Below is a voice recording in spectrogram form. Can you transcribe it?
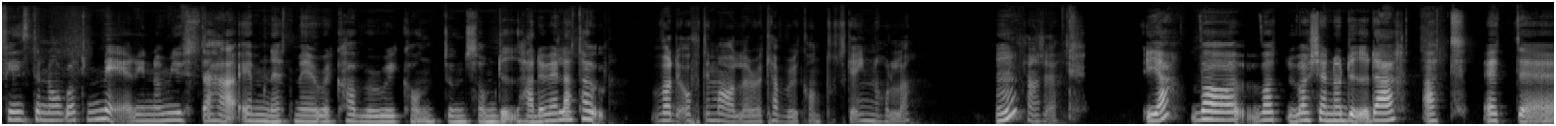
finns det något mer inom just det här ämnet med recovery-konton som du hade velat ta upp? Vad det optimala recovery-kontot ska innehålla. Mm. Kanske. Ja, vad, vad, vad känner du där? Att ett, eh,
